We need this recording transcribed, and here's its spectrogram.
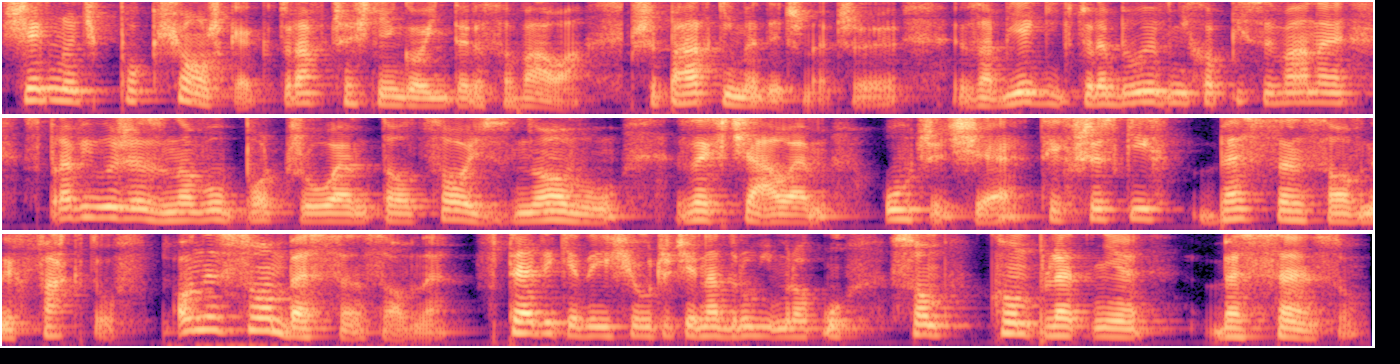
sięgnąć po książkę, która wcześniej go interesowała. Przypadki medyczne czy zabiegi, które były w nich opisywane, sprawiły, że znowu poczułem to coś, znowu zechciałem uczyć się tych wszystkich bezsensownych faktów. One są bezsensowne. Wtedy, kiedy ich się uczycie na drugim roku, są kompletnie bez sensu.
